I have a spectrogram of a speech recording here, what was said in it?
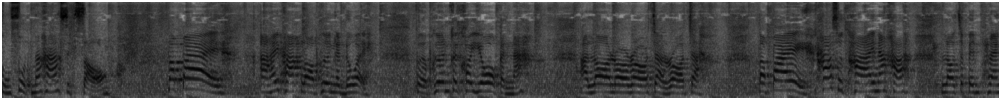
สูงสุดนะคะ 12 ต่อไปอะให้พักรอเพื่อนกันด้วย เผื่อเพื่อนค่อยๆโยกกันนะอะรอรอรอจะรอจะต่อไปท่าสุดท้ายนะคะ เราจะเป็นแพลง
